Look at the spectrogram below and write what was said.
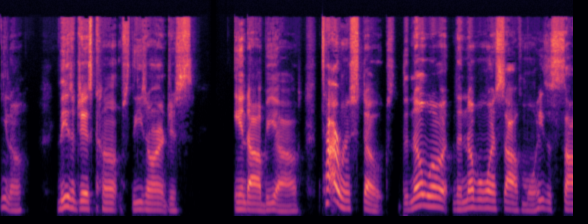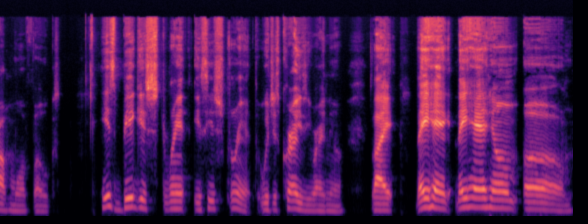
you know, these are just comps. These aren't just end all be all. Tyran Stokes, the number one, the number one sophomore. He's a sophomore, folks. His biggest strength is his strength, which is crazy right now. Like they had they had him um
